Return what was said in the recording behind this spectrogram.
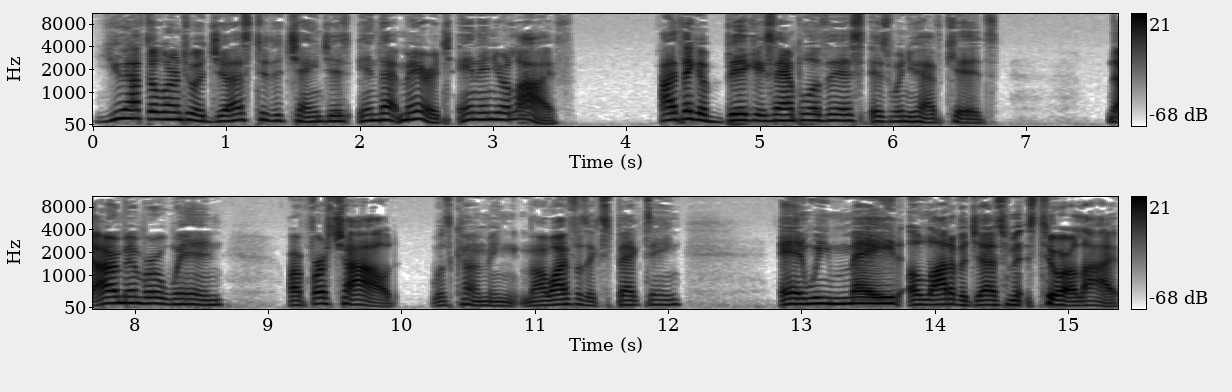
you have to learn to adjust to the changes in that marriage and in your life. I think a big example of this is when you have kids. Now, I remember when our first child was coming, my wife was expecting, and we made a lot of adjustments to our life.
